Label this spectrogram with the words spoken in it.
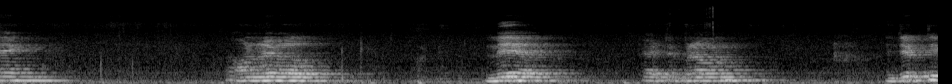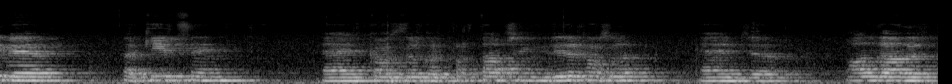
Thank Honorable Mayor Patrick Brown, Deputy Mayor Harkirat Singh, and Councillor Gurpratap Singh, Regional Councillor, and uh, all the other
